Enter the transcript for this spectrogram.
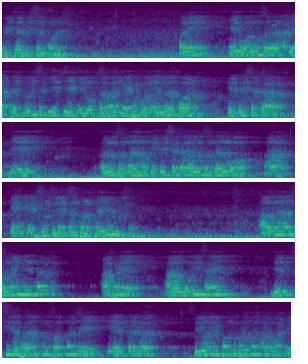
રિઝર્વેશન મળે છે. અને એનું અનુસરણ આજે આપણે જોઈ શકીએ છીએ કે લોકસભાની બેઠકોની અંદર પણ તેત્રીસ ટકા જે અનુસંધાનમાં, તેત્રીસ ટકાના અનુસંધાનમાં આ કેન્ડિડેટ્સનું સિલેક્શન પણ થઈ રહ્યું છે. આવનારા સમયની અંદર આપણે આ મોદી સાહેબ જે વિકસિત ભારતનું સ્વપ્ન છે તે અંતર્ગત સ્ત્રીઓને પગભર બનાવવા માટે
